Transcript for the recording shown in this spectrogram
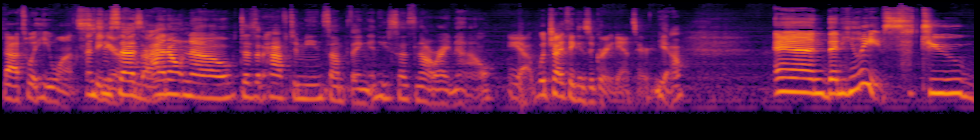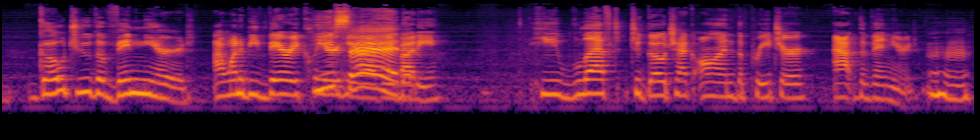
That's what he wants. and she says. I don't know. Does it have to mean something? And he says, Not right now. Yeah, which I think is a great answer. Yeah. And then he leaves to go to the vineyard. I want to be very clear He here, said- everybody. He left to go check on the preacher at the vineyard. Mm-hmm.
